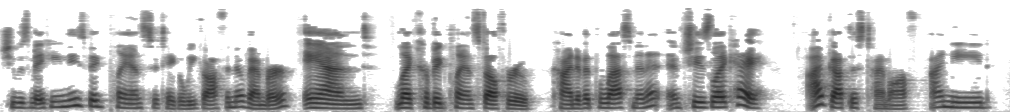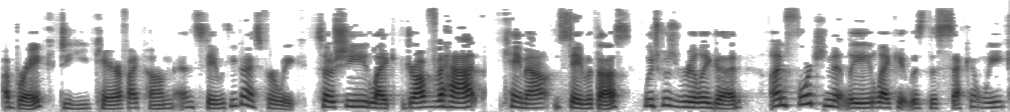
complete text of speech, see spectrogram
She was making these big plans to take a week off in November, and like her big plans fell through kind of at the last minute. And she's like, Hey, I've got this time off. I need a break. Do you care if I come and stay with you guys for a week? So she, like, drop of a hat, came out and stayed with us, which was really good. Unfortunately, like, it was the second week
